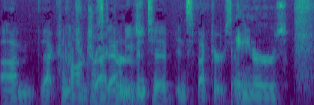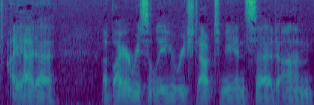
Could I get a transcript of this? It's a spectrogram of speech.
um, that kind of trickles down even to inspectors, painters. I, mean, I had a, a buyer recently who reached out to me and said, um,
